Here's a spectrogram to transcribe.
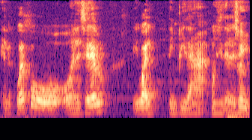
en el cuerpo o, o en el cerebro, igual te impida conciliar el sueño.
